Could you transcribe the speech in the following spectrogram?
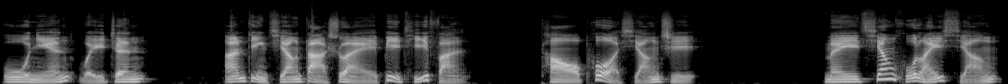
五年为真。安定羌大帅必提反，讨破降之。每羌胡来降，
